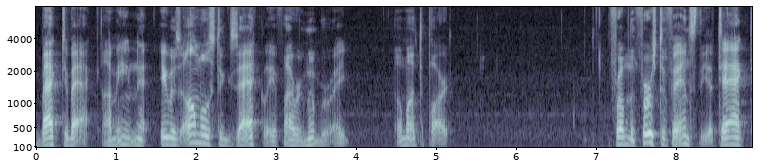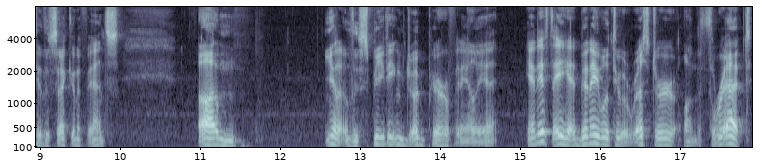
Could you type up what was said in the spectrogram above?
back to back. I mean, it was almost exactly, if I remember right, a month apart. From the first offense, the attack, to the second offense, um, you know, the speeding, drug paraphernalia. And if they had been able to arrest her on the threat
